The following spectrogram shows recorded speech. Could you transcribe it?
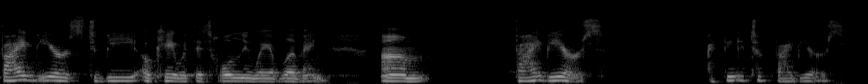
Five years to be okay with this whole new way of living. Um, five years. I think it took five years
